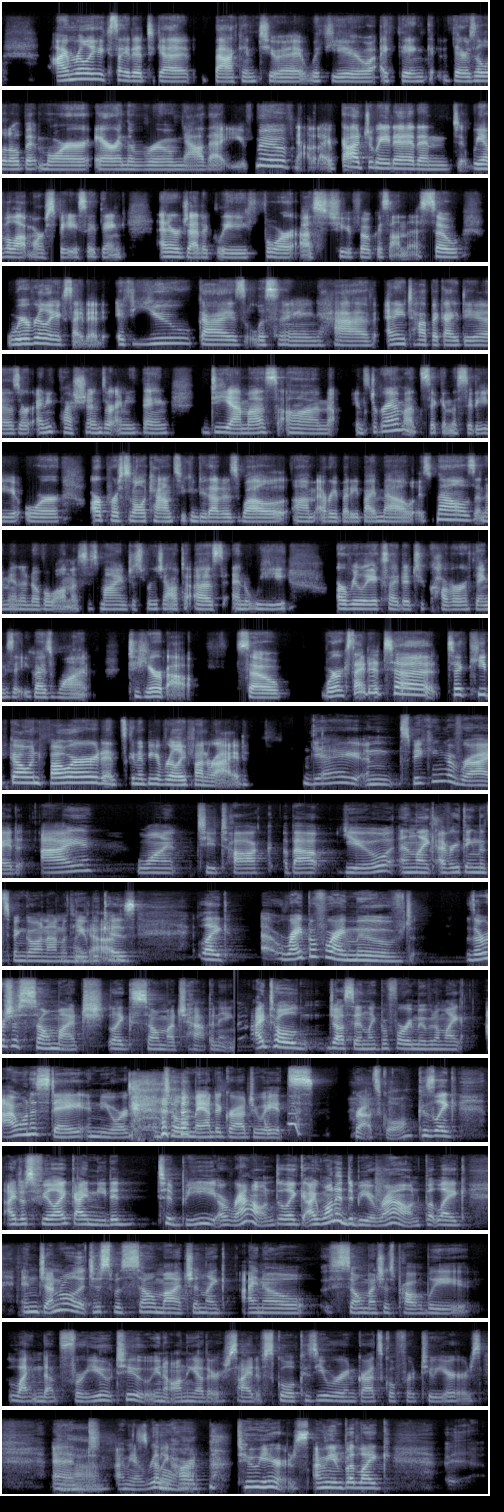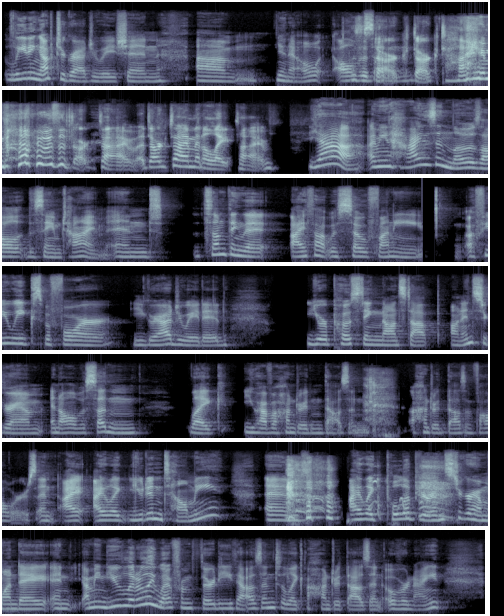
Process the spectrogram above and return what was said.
I'm really excited to get back into it with you. I think there's a little bit more air in the room now that you've moved, now that I've graduated, and we have a lot more space, I think, energetically for us to focus on this. So we're really excited. If you guys listening have any topic ideas or any questions or anything, DM us on Instagram at Sick in the City or our personal accounts. You can do that as well. Um, everybody by Mel is Mel's and Amanda Nova Wellness is mine. Just reach out to us and we are really excited to cover things that you guys want to hear about. So we're excited to to keep going forward. It's going to be a really fun ride. Yay. And speaking of ride, I want to talk about you and like everything that's been going on oh with oh you God. because like right before I moved, there was just so much, like so much happening. I told Justin like before we moved, I'm like, I want to stay in New York until Amanda graduates grad school cuz like I just feel like I needed to be around. Like I wanted to be around, but like in general it just was so much and like I know so much is probably lightened up for you too, you know, on the other side of school cuz you were in grad school for 2 years. And yeah, I mean, a really a hard 2 years. I mean, but like leading up to graduation, um, you know, all it was a, sudden, dark, dark time. it was a dark time, a dark time and a light time. Yeah. I mean, highs and lows all at the same time. And something that I thought was so funny a few weeks before you graduated, you were posting nonstop on Instagram and all of a sudden like you have a hundred thousand a hundred thousand followers and i i like you didn't tell me and i like pulled up your instagram one day and i mean you literally went from 30000 to like a 100000 overnight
